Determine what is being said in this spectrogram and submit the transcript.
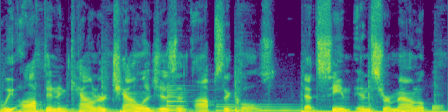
we often encounter challenges and obstacles that seem insurmountable.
